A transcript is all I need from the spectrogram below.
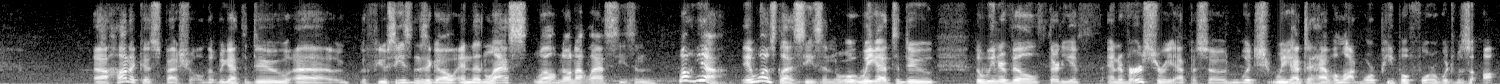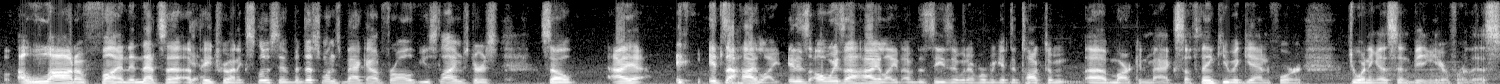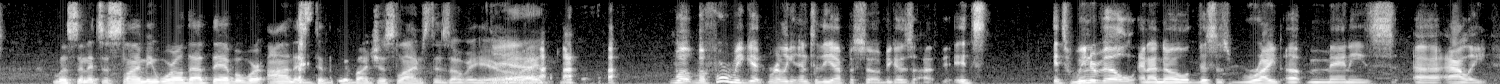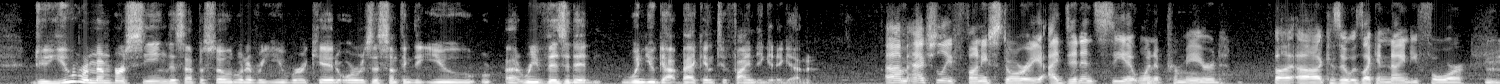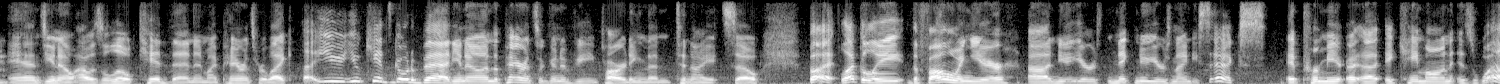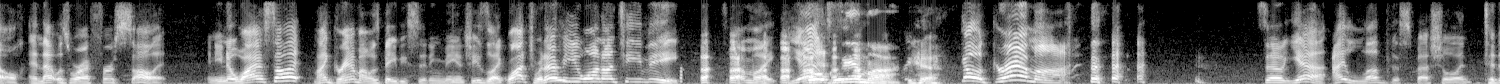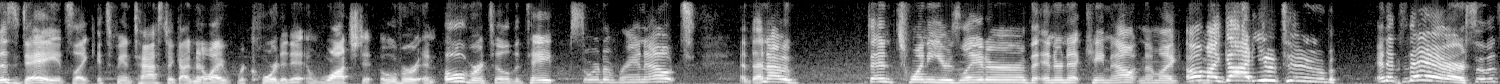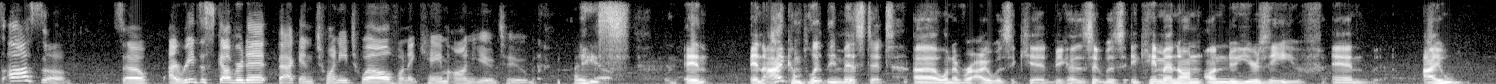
uh, Hanukkah special that we got to do uh, a few seasons ago, and then last well, no, not last season. Well, yeah, it was last season. We got to do the Weinerville 30th anniversary episode, which we got to have a lot more people for, which was a, a lot of fun, and that's a, a Patreon exclusive. But this one's back out for all of you Slimesters, so I. It's a highlight. It is always a highlight of the season whenever we get to talk to uh, Marc and Max. So thank you again for joining us and being here for this. Listen, it's a slimy world out there, but we're honored to be a bunch of slimesters over here, Yeah. all right? Well, before we get really into the episode, because uh, it's it's Weinerville, and I know this is right up Manny's uh, alley. Do you remember seeing this episode whenever you were a kid, or was this something that you uh, revisited when you got back into finding it again? Um, actually, funny story. I didn't see it when it premiered, but uh, because it was like in '94, Mhm. and you know, I was a little kid then, and my parents were like, uh, "You, you kids go to bed," you know, and the parents are gonna be partying then tonight. So, but luckily, the following year, uh, New Year's, Nick New Year's '96, it premiered, uh, uh, it came on as well, and that was where I first saw it. And you know why I saw it? My grandma was babysitting me, and she's like, "Watch whatever you want on TV." So I'm like, "Yes, go grandma." Yeah. Go, grandma! so yeah, I love this special, and to this day, it's like it's fantastic. I know I recorded it and watched it over and over till the tape sort of ran out, and then I, then 20 years later, the internet came out, and I'm like, oh my god, YouTube, and it's there, so that's awesome. So I rediscovered it back in 2012 when it came on YouTube. Nice. And and I completely missed it uh, whenever I was a kid because it was it came in on on New Year's Eve and I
